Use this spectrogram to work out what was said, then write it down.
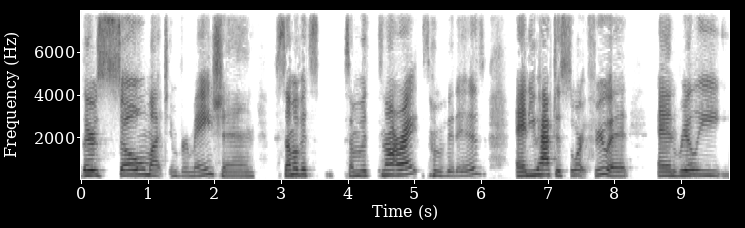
there's so much information. Some of it's some of it's not right some of it is and you have to sort through it and really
